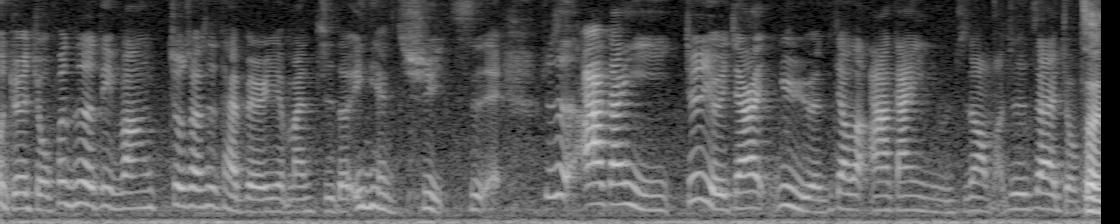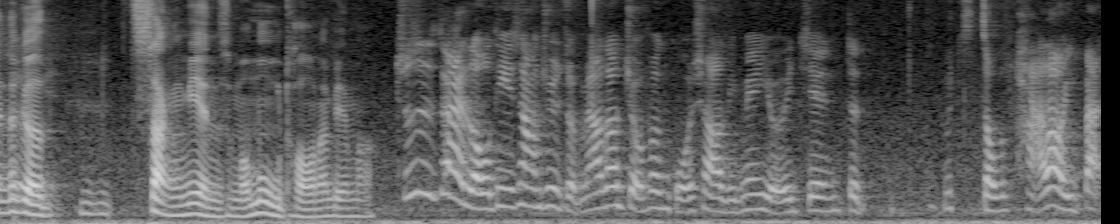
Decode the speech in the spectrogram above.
我觉得九份这个地方，就算是台北人，也蛮值得一年去一次哎、就是阿甘姨，就是有一家芋圆叫做阿甘姨，你们知道吗？就是在九份在那个上面什么木头那边吗？就是在楼梯上去，准备要到九份国小里面有一间的，走爬到一半，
